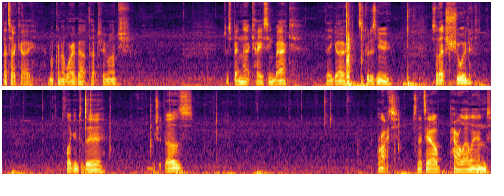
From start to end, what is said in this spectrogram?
That's okay. I'm not going to worry about that too much. Just bend that casing back. There you go. It's as good as new. So that should plug into there, which it does. Right, so that's our parallel end.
